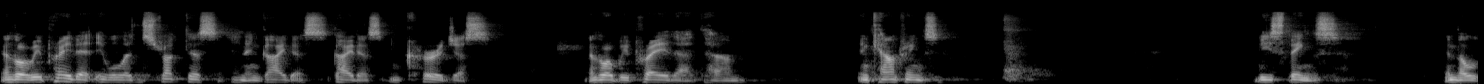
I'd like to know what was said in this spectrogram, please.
And Lord, we pray that it will instruct us and guide us, guide us, encourage us. And Lord, we pray that um, encountering these things in the,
